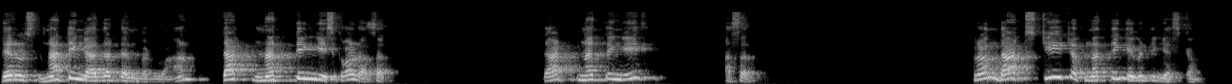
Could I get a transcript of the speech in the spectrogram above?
there was nothing other than Bhagavan. That nothing is called Asat. That nothing is Asat. From that state of nothing, everything has come.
